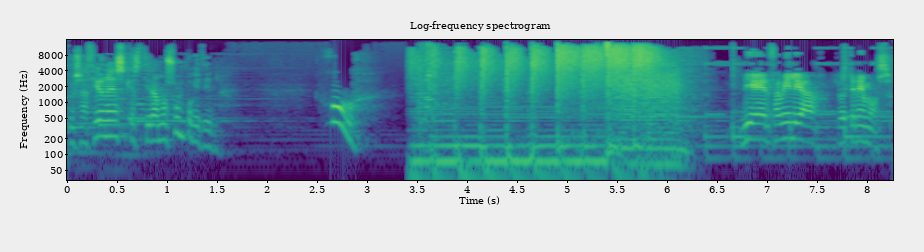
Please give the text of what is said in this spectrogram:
Pulsaciones que estiramos un poquitín. Uh. Bien, familia, lo tenemos.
